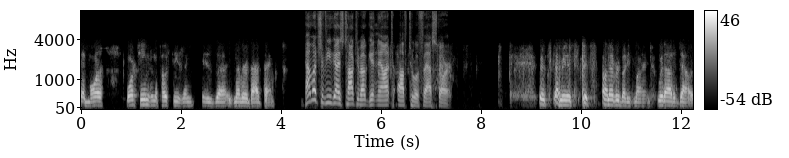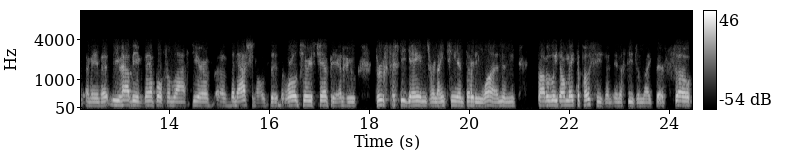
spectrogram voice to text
said, more more teams in the postseason is uh, is never a bad thing. How much have you guys talked about getting out off to a fast start? It's I mean it's it's on everybody's mind without a doubt. I mean you have the example from last year of, of the Nationals, the, the World Series champion who threw 50 games were 19 and 31 and probably don't make the postseason in a season like this. So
